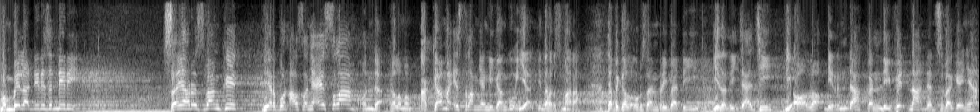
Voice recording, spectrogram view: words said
Membela diri sendiri. Saya harus bangkit biarpun alasannya Islam. Oh enggak. Kalau agama Islam yang diganggu ya kita harus marah. Tapi kalau urusan pribadi kita dicaci diolok direndahkan difitnah dan sebagainya.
